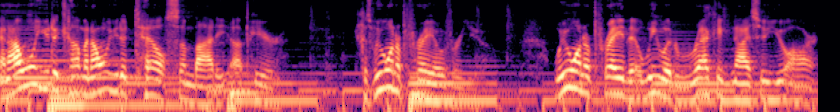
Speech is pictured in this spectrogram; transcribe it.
And I want you to come and I want you to tell somebody up here because we want to pray over you. We want to pray that we would recognize who you are.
